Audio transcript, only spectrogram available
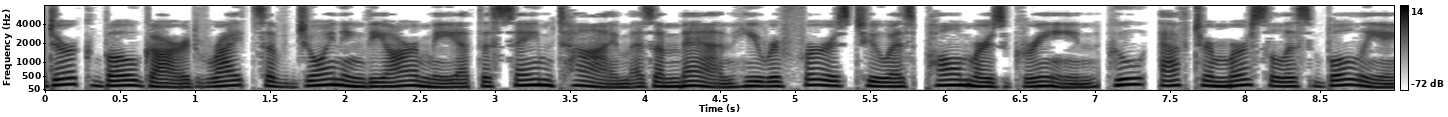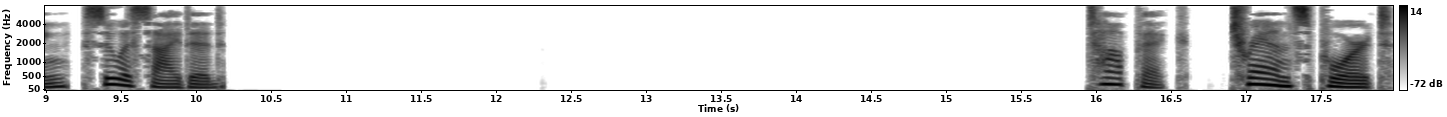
Dirk Bogarde writes of joining the army at the same time as a man he refers to as Palmer's Green who, after merciless bullying, suicided. Transport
